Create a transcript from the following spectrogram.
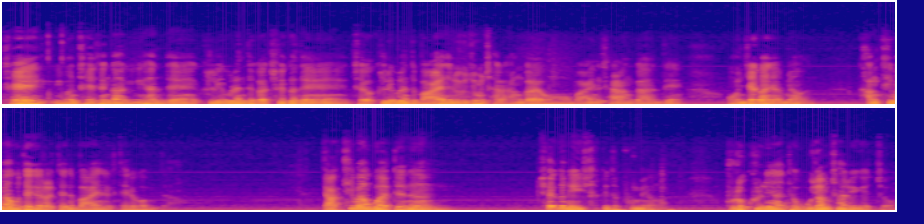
제 이건 제 생각이긴 한데 클리브랜드가 최근에 제가 클리브랜드 마인을 요즘은 잘 안 가요. 마인을 잘 안 가는데 언제 가냐면 강팀하고 대결할 때는 마인을 데려갑니다. 약팀하고 할 때는 최근에 이 새끼들 보면 브루클린한테 5점 차로 이겼죠.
